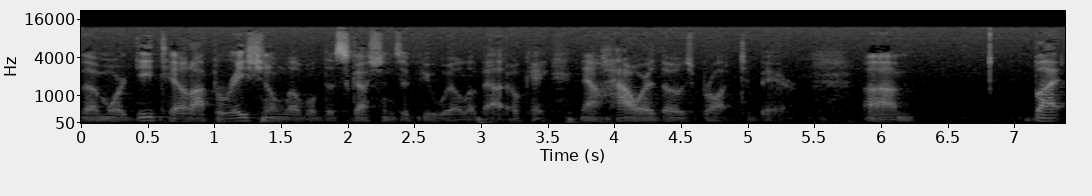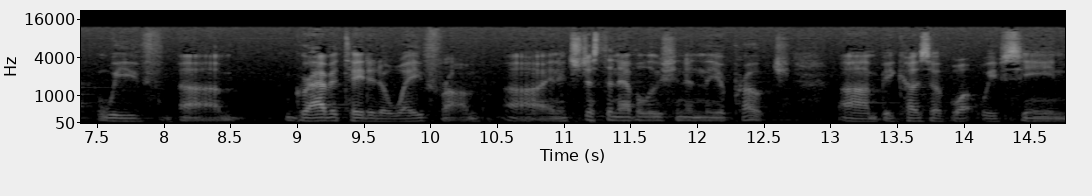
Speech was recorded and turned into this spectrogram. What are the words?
the more detailed operational level discussions, if you will, about okay, now how are those brought to bear? Um, but we've um, gravitated away from, uh, and it's just an evolution in the approach because of what we've seen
